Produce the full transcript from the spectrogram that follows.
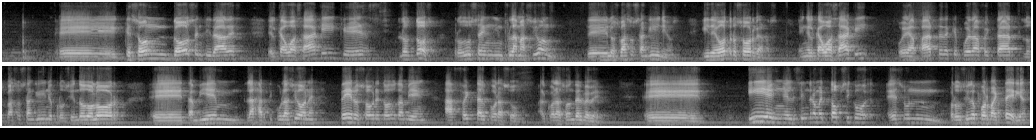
eh, que son dos entidades, el Kawasaki, que es los dos, producen inflamación de los vasos sanguíneos y de otros órganos. En el Kawasaki, pues aparte de que pueda afectar los vasos sanguíneos produciendo dolor, eh, también las articulaciones, pero sobre todo también afecta al corazón, al corazón del bebé. Eh, y en el síndrome tóxico es un producido por bacterias,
